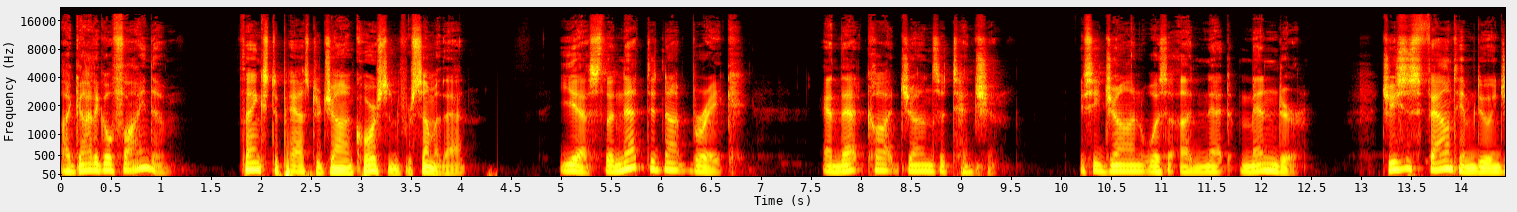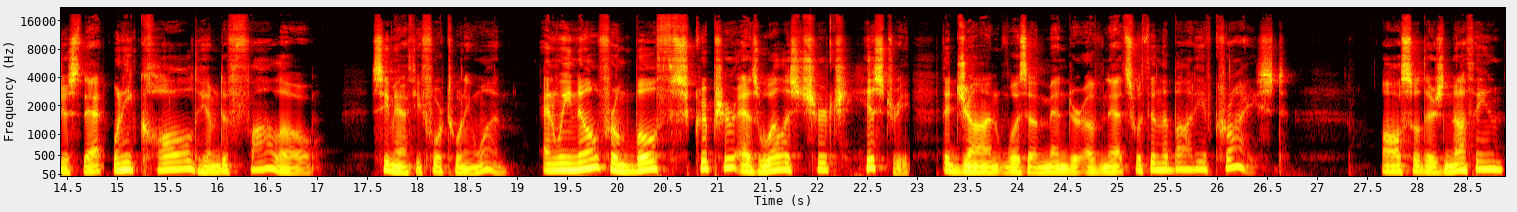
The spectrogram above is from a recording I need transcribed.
I got to go find him. Thanks to Pastor Jon Courson for some of that. Yes, the net did not break, and that caught John's attention. You see, John was a net mender. Jesus found him doing just that when he called him to follow. See Matthew 4:21. And we know from both scripture as well as church history that John was a mender of nets within the body of Christ. Also, there's nothing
